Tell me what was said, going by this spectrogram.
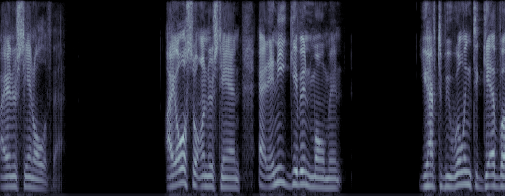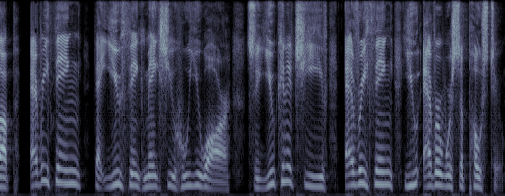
I understand all of that. I also understand at any given moment, you have to be willing to give up everything that you think makes you who you are so you can achieve everything you ever were supposed to.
